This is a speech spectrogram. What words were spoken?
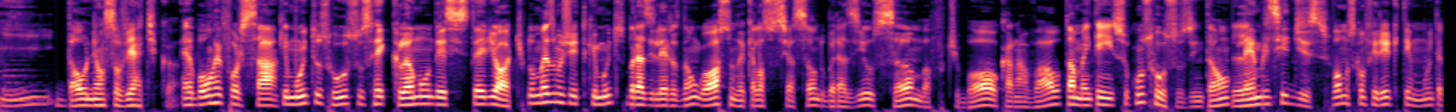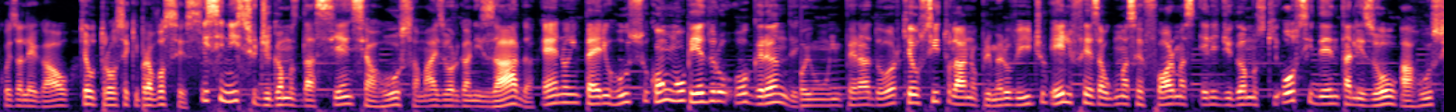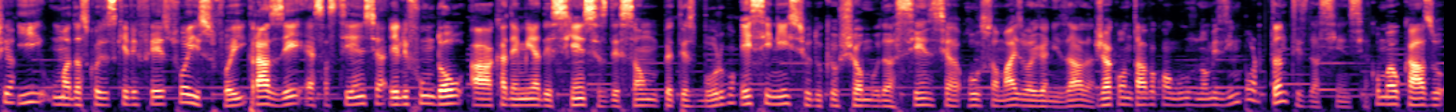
e da União Soviética. É bom reforçar que muitos russos reclamam desse estereótipo, do mesmo jeito que muitos brasileiros não gostam daquela associação do Brasil, samba, futebol, carnaval, também tem isso com os russos. Então, lembrem-se disso. Vamos conferir que tem muita coisa legal que eu trouxe aqui para vocês. Esse início, digamos, da ciência russa mais organizada é no Império Russo com o Pedro o Grande. Foi um imperador que eu cito lá no primeiro vídeo. Ele fez algumas reformas, ele digamos que ocidentalizou a Rússia e uma das coisas que ele fez foi isso, foi trazer essa ciência. Ele fundou a Academia de Ciências de São Petersburgo. Esse início do que eu chamo da ciência russa mais organizada já contava com alguns nomes importantes da ciência, como é o caso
